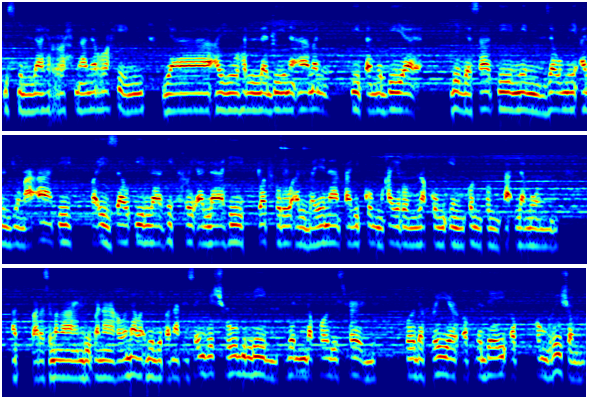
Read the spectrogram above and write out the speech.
Bismillahirrahmanirrahim. Ya ayyuhalladina amanu itanudiya lidasati min zawmi al-jum'aati fa izaw ila dhikri Allahi wa turu al-bayanata likum khairun lakum in kuntum ta'lamun. At para sa mga hindi pa nakakaunawa, lilipat natin sa English, who believe when the call is heard for the prayer of the day of congregation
